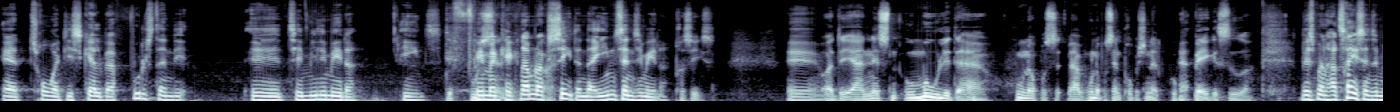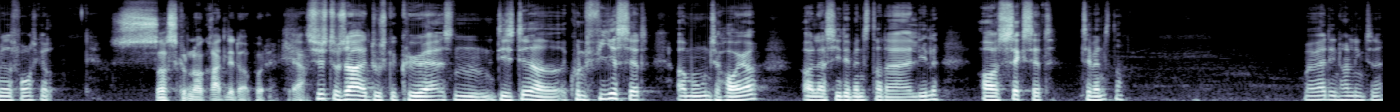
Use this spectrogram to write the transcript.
at tro, at de skal være fuldstændig øh, til millimeter ens. Det er Fordi man kan knap nok Nej, se den der ene centimeter. Præcis. Øh, Og det er næsten umuligt at have 100%, være 100% proportionelt på Ja. begge sider. hvis man har 3 cm forskel, Så skal du nok ret lidt op på det. Ja. Synes du så, at du skal køre sådan decideret kun fire sæt om ugen til højre, og lad os sige det venstre, der er lille, og seks sæt til venstre? Hvad er din holdning til det?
